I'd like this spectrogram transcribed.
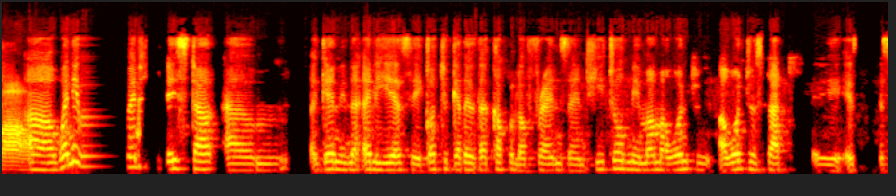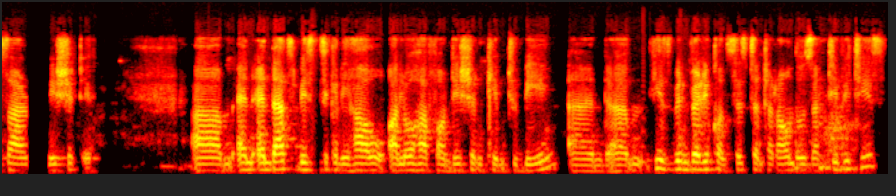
Wow. Uh, when he went to Daystar, um, again in the early years, they got together with a couple of friends, and he told me, "Mom, I want to, I want to start a SR initiative." Um, and and that's basically how Aloha Foundation came to being. And um, he's been very consistent around those activities.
